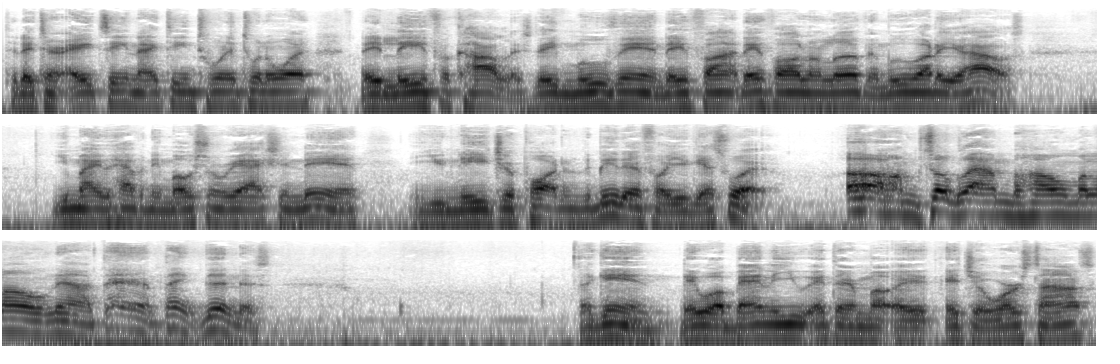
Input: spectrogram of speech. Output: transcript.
till they turn 18, 19, 20, 21. They leave for college. They move in. They find, they fall in love and move out of your house. You might have an emotional reaction then. And you need your partner to be there for you. Guess what? Oh, I'm so glad I'm home alone now. Damn, thank goodness. Again, they will abandon you at their at your worst times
